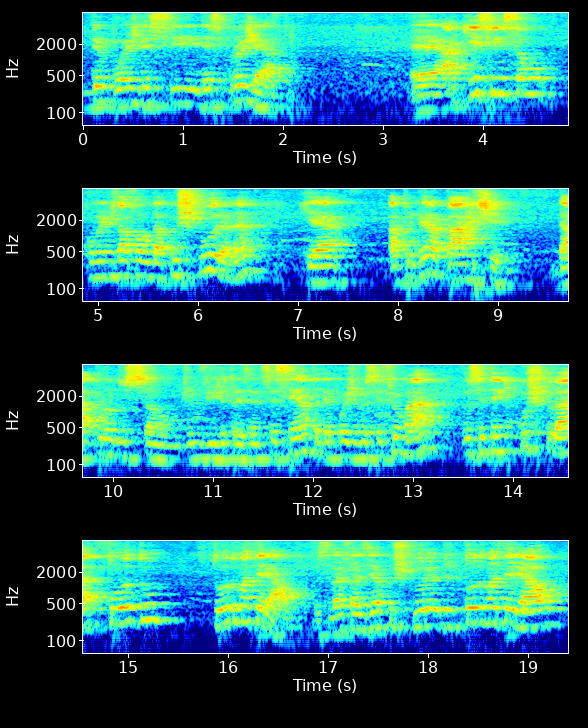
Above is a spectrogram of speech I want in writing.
depois desse, desse projeto. É, aqui sim são, como a gente estava falando, da costura, né? Que é a primeira parte da produção de um vídeo 360, depois de você filmar, você tem que costurar todo, todo o material. Você vai fazer a costura de todo o material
